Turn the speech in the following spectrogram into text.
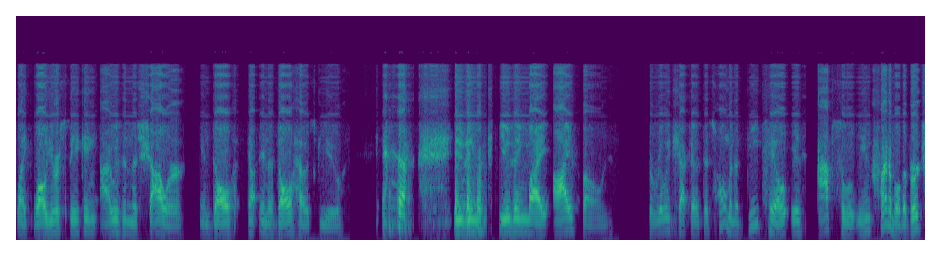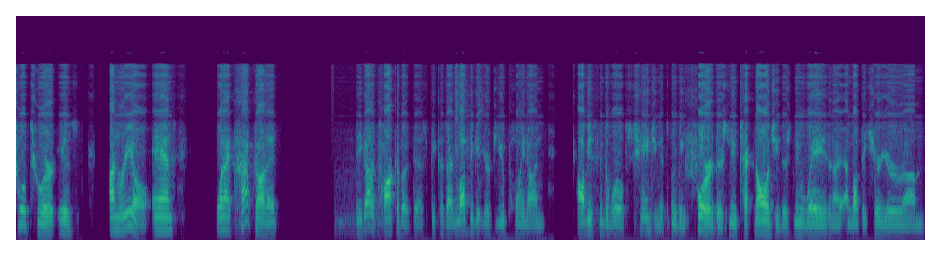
like, while you were speaking, I was in the shower in doll in the dollhouse view using using my iPhone to really check out this home. And the detail is absolutely incredible. The virtual tour is unreal. And when I tapped on it, you got to talk about this because I'd love to get your viewpoint on. Obviously, the world's changing; it's moving forward. There's new technology, there's new ways, and I, would love to hear your um,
